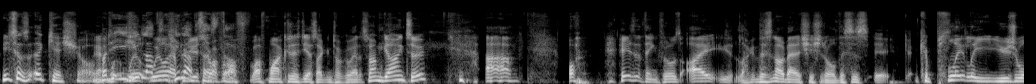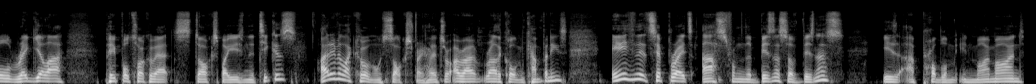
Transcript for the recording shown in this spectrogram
He says, "Okay, sure," Yeah, but he, he Will- loves, Will, he loves off, stuff. off, off mic says, yes, I can talk about it. So I'm going to. um, oh, here's the thing, Fools. I like this is not about Ashish at all. This is uh, completely usual, regular. People talk about stocks by using the tickers. I don't even like calling them stocks, frankly. I'd rather call them companies. Anything that separates us from the business of business is a problem in my mind.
